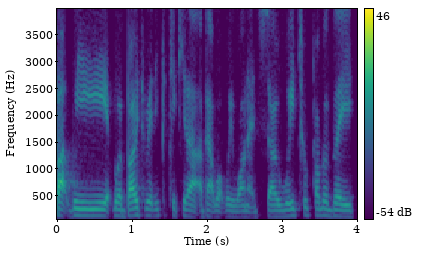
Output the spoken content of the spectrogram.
But we were both really particular about what we wanted. So we took probably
